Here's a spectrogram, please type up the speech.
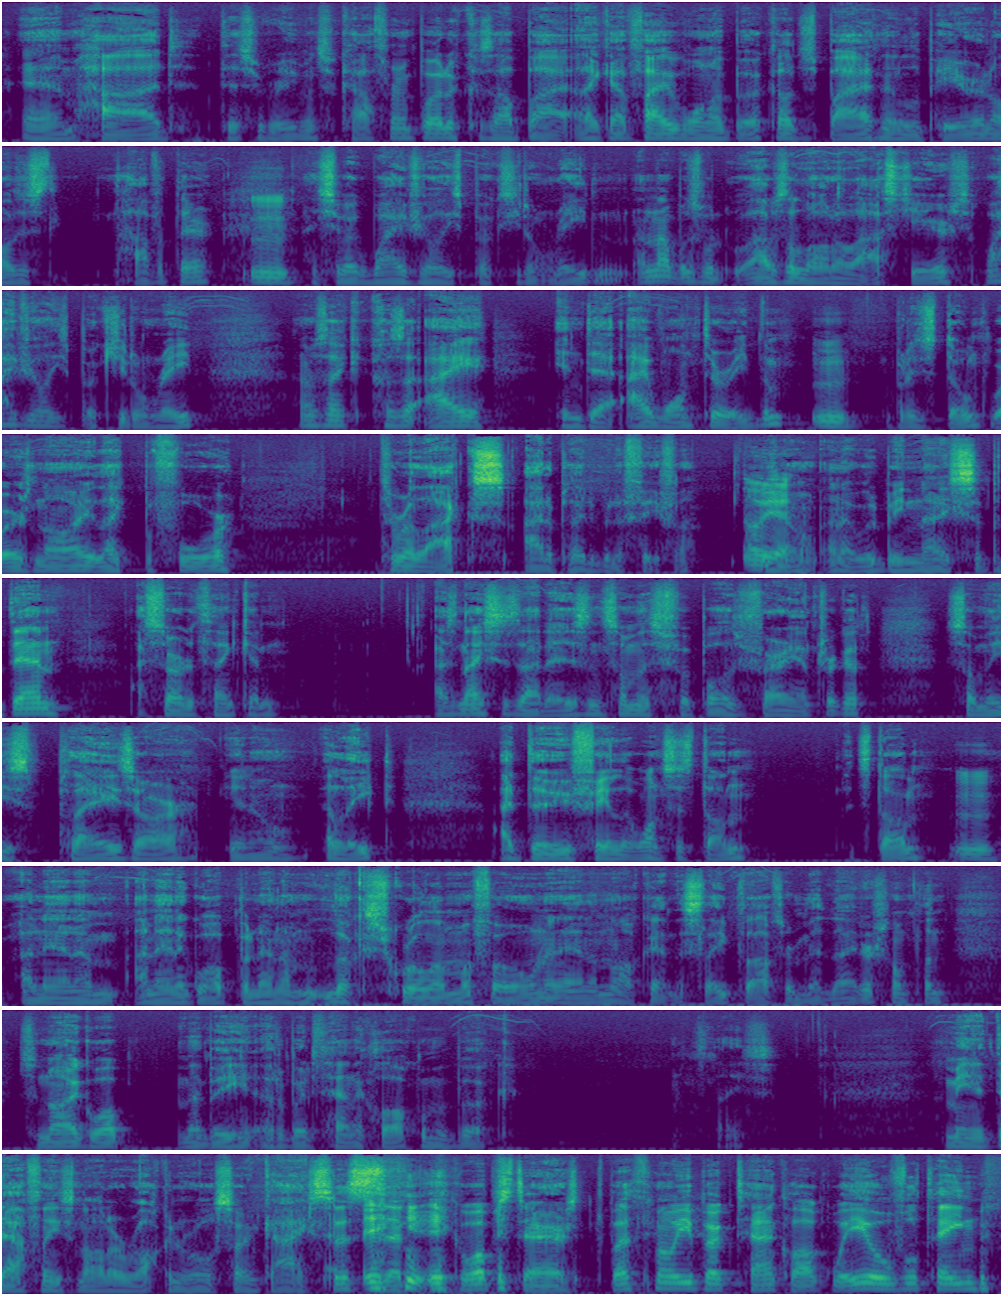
um, had disagreements with Catherine about it because I'll buy like if I want a book, I'll just buy it and it'll appear and I'll just have it there. Mm. And she's like, "Why have you all these books you don't read?" And, and that was what that was a lot of last year. Like, Why have you all these books you don't read? And I was like, "Because I in debt, I want to read them, Mm. but I just don't." Whereas now, like before, to relax, I'd have played a bit of FIFA. Oh, yeah. know, and it would be nice. But then I started thinking, as nice as that is, and some of this football is very intricate. Some of these plays are, you know, elite. I do feel that once it's done, it's done, Mm. and then I'm and then I go up and then I'm look scrolling my phone, and then I'm not getting to sleep till after midnight or something. So now I go up maybe at about ten o'clock with my book. It's nice. I mean, it definitely is not a rock and roll sound, guys. This is it. You go upstairs with my wee book, ten o'clock, wee Ovaltine,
